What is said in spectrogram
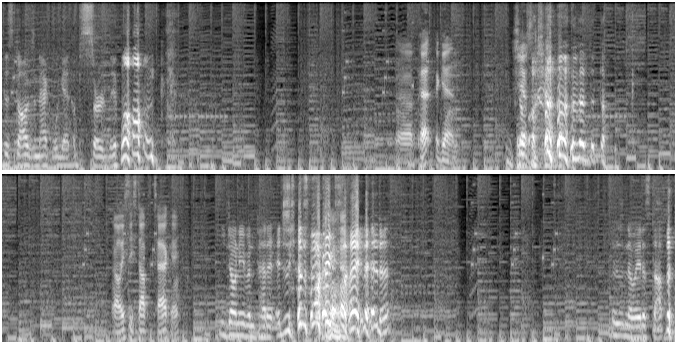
this dog's neck will get absurdly long. Uh, pet again. You Jump have some on the dog. Oh, at least he stopped attacking. You don't even pet it. It just gets more excited. There's no way to stop this.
